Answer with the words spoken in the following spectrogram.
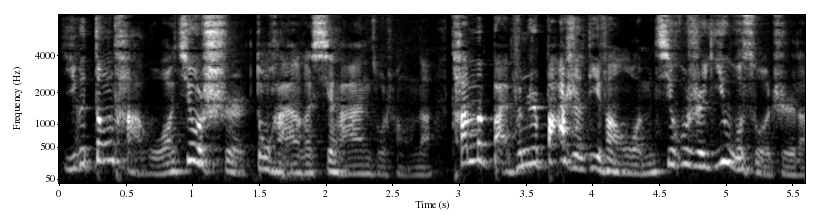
一个灯塔国，就是东海岸和西海岸组成的。他们百分之八十的地方，我们几乎是一无所知的。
